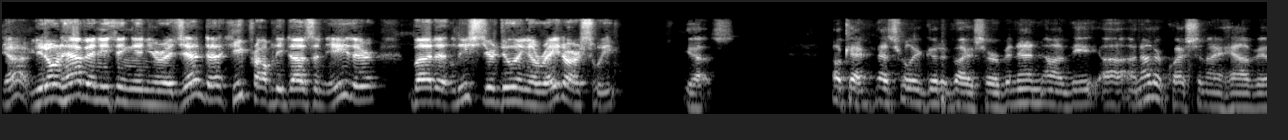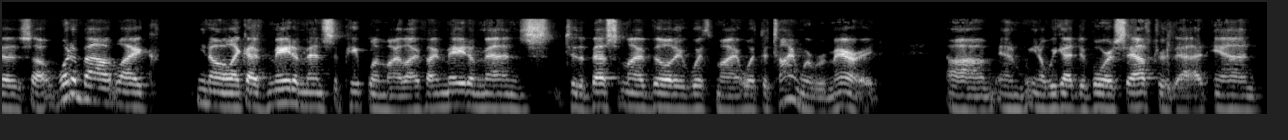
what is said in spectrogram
Yeah, you don't have anything in your agenda. He probably doesn't either, but at least you're doing a radar sweep. Yes. Okay, that's really good advice, Herb. And then uh, the uh, another question I have is, uh, what about like, you know, like I've made amends to people in my life. I made amends to the best of my ability with my with the time we were married, um, and you know, we got divorced after that. And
